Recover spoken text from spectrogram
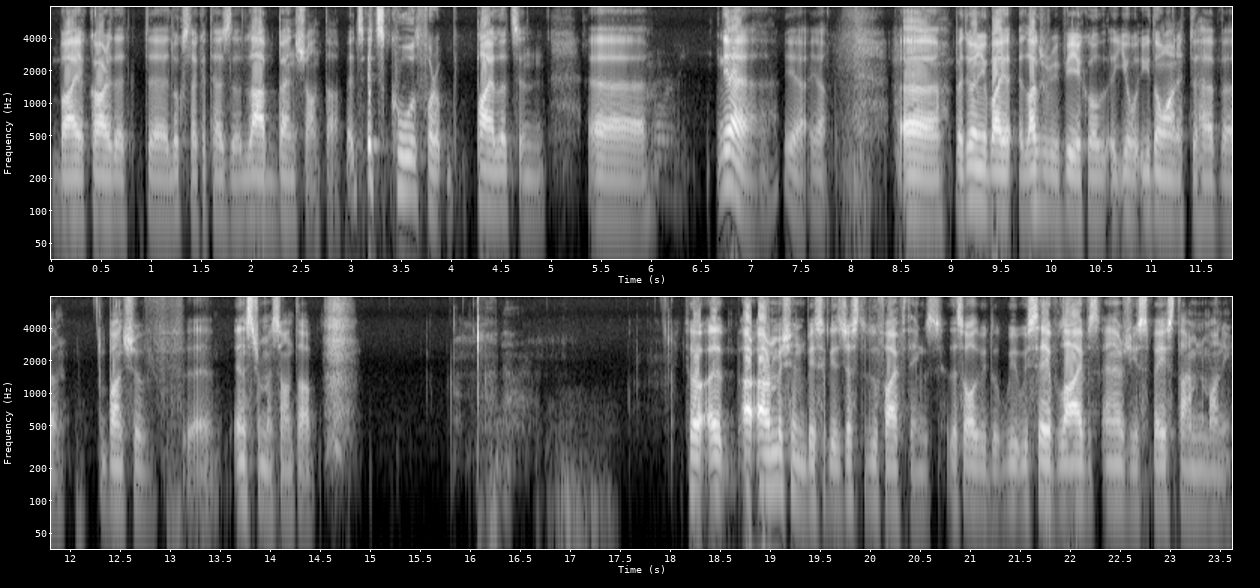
buy a car that uh, looks like it has a lab bench on top. It's it's cool for pilots and uh, yeah yeah yeah uh, but when you buy a luxury vehicle, you you don't want it to have a bunch of uh, instruments on top. So uh, our, our mission basically is just to do five things. That's all we do. We, we save lives, energy, space, time, and money.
